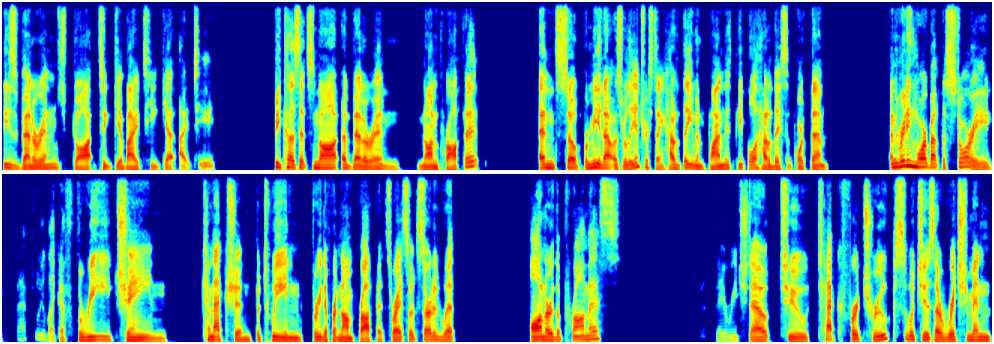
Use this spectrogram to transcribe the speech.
these veterans got to give IT get IT because it's not a veteran nonprofit. And so for me, that was really interesting. How did they even find these people? How did they support them? And reading more about the story, actually like a three chain connection between three different nonprofits, right? So it started with Honor the Promise. They reached out to Tech for Troops, which is a Richmond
